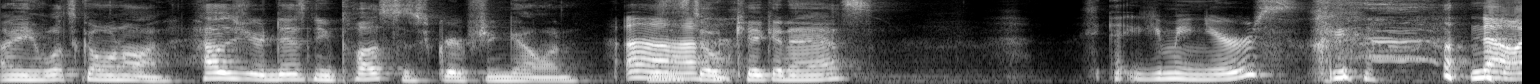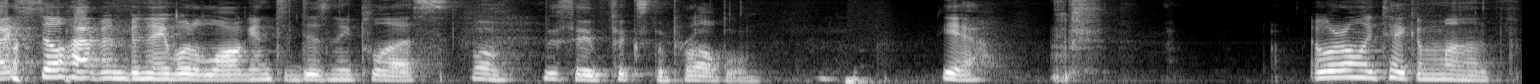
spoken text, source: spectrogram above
I mean, what's going on? How's your Disney Plus subscription going? Is it Uh, still kicking ass? You mean yours? no, I still haven't been able to log into Disney Plus. Well, at least they fixed the problem. Yeah. It would only take a month,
